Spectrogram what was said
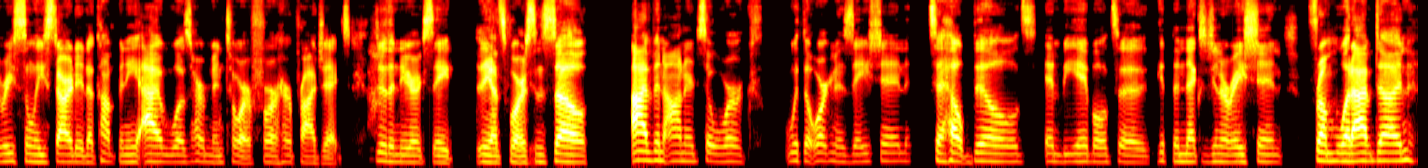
recently started a company i was her mentor for her project through the ah. new york state dance force and so i've been honored to work with the organization to help build and be able to get the next generation from what i've done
